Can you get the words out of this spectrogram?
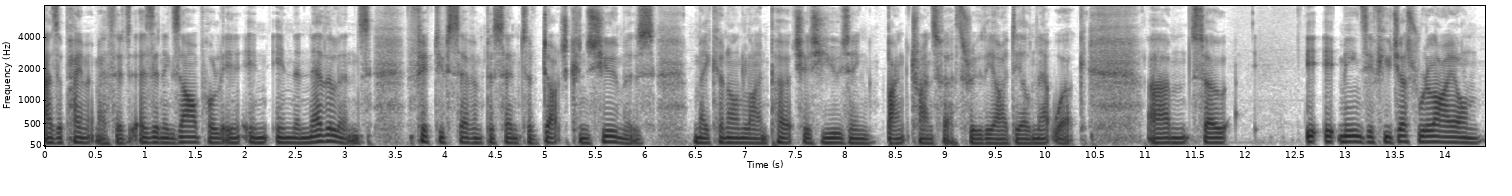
as a payment method. As an example, in, in, in the Netherlands, 57% of Dutch consumers make an online purchase using bank transfer through the iDEAL network. Um, so it, it means if you just rely on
